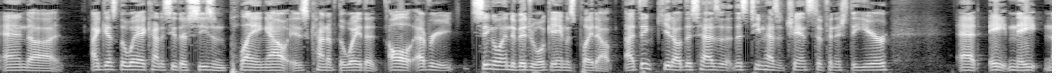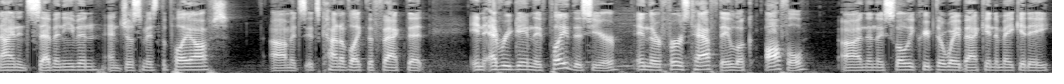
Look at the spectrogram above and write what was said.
And uh, I guess the way I kind of see their season playing out is kind of the way that all every single individual game is played out. I think you know this has a, this team has a chance to finish the year at eight and eight, nine and seven, even, and just miss the playoffs. Um, it's it's kind of like the fact that in every game they've played this year, in their first half they look awful, uh, and then they slowly creep their way back in to make it a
